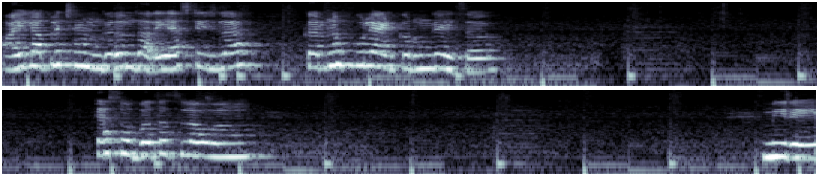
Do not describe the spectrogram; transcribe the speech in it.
ऑइल आपलं छान गरम झालं या स्टेजला करणं फुल ऍड करून घ्यायचं. त्यासोबतच लवंग मिरे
